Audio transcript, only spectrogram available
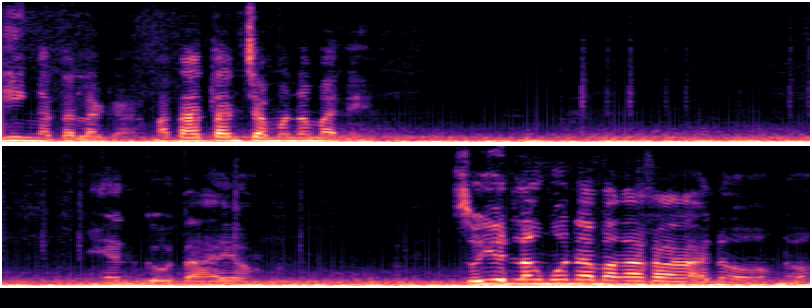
ingat talaga. Matatansya mo naman eh. Ayan, go tayo. So, yun lang muna mga ka, ano, no?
